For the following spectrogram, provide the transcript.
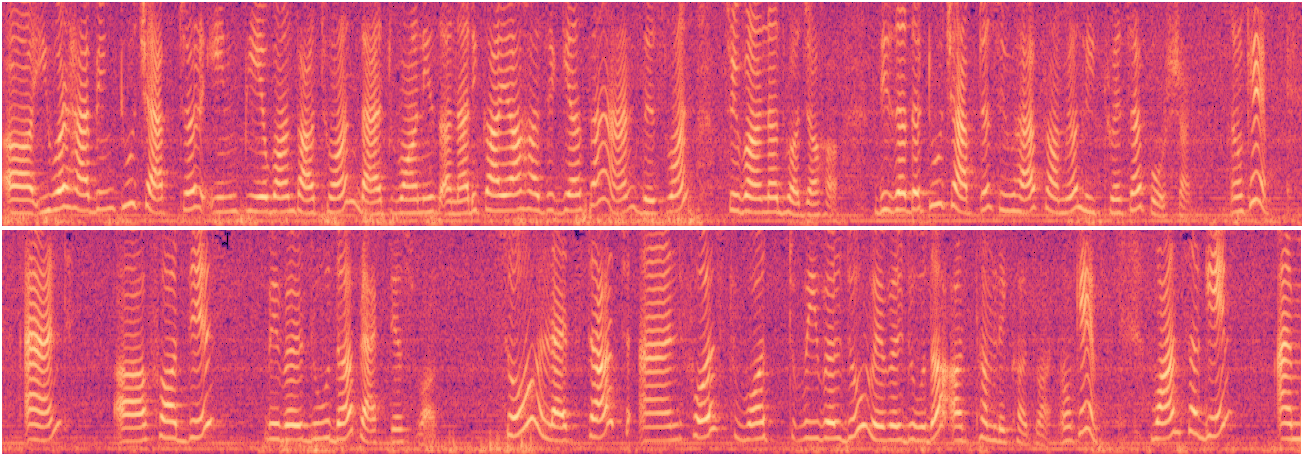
Uh, you are having two chapter in PA1 part 1 that one is Anarikaya Hajigyasa and this one Trivarna Dhwajaha. These are the two chapters you have from your literature portion. Okay and uh, for this we will do the practice work so let's start and first what we will do we will do the artham likhat one okay once again i'm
